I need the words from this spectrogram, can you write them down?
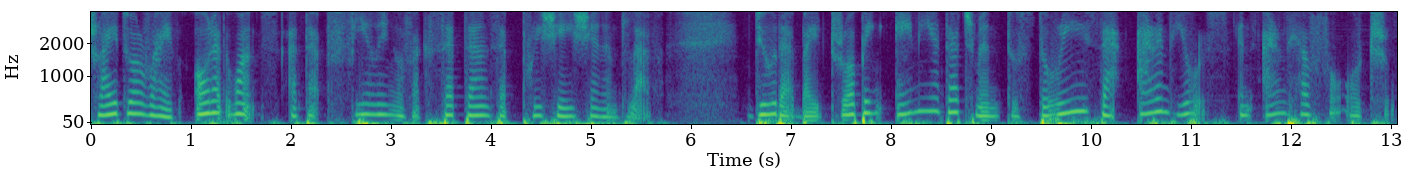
Try to arrive all at once at that feeling of acceptance, appreciation, and love. Do that by dropping any attachment to stories that aren't yours and aren't helpful or true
